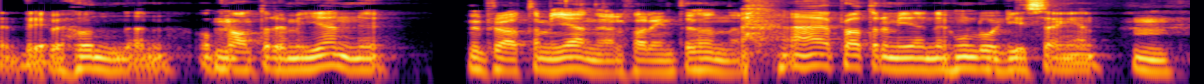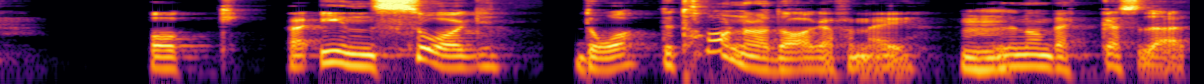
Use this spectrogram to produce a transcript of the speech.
Eh, Bredvid hunden och pratade med Jenny. Du pratar med Jenny i alla fall, inte hunden. Nej, jag pratade med Jenny. Hon låg i sängen. Mm. Och jag insåg då, det tar några dagar för mig, eller någon vecka sådär.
